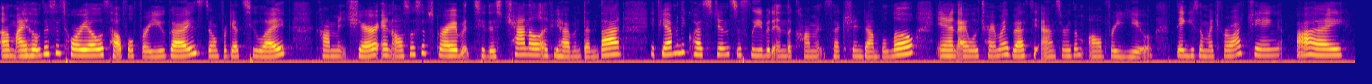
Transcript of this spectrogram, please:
Um, I hope this tutorial was helpful for you guys. Don't forget to like, comment, share, and also subscribe to this channel if you haven't done that. If you have any questions, just leave it in the comment section down below, and I will try my best to answer them all for you. Thank you so much for watching. Bye!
